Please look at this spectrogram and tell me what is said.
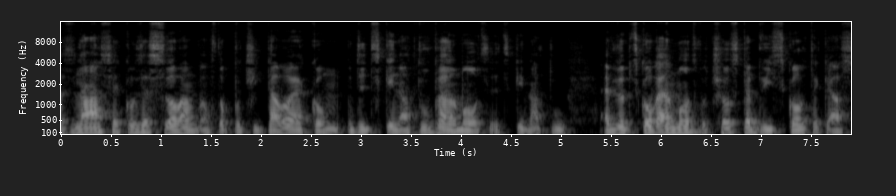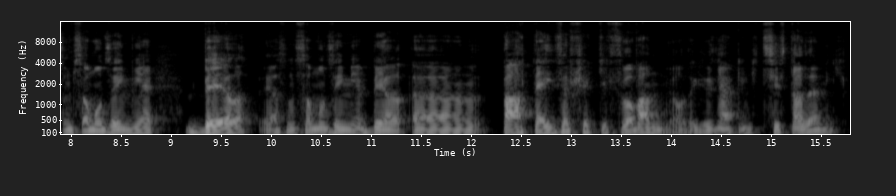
z nás jako ze Slovan, tam to počítalo jako vždycky na tu velmoc, vždycky na tu evropskou velmoc, od čeho jste blízko, tak já jsem samozřejmě byl, já jsem samozřejmě byl uh, pátý ze všech těch Slovanů, jo, takže z nějakých 300 zemích.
